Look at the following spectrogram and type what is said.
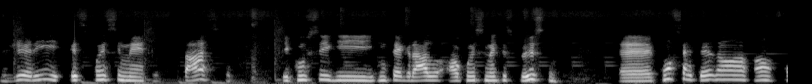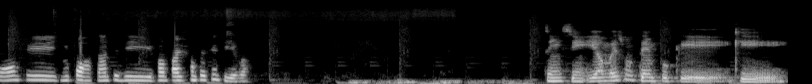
gerir esse conhecimento tácito e conseguir integrá-lo ao conhecimento explícito é com certeza uma, uma fonte importante de vantagem competitiva. Sim, sim. E ao mesmo tempo que, que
